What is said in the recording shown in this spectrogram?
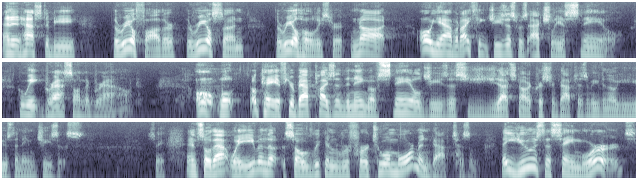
And it has to be the real Father, the real Son, the real Holy Spirit, not, oh yeah, but I think Jesus was actually a snail who ate grass on the ground. Oh, well, okay, if you're baptized in the name of snail Jesus, that's not a Christian baptism, even though you use the name Jesus. See? And so that way, even the, so we can refer to a Mormon baptism. They use the same words,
